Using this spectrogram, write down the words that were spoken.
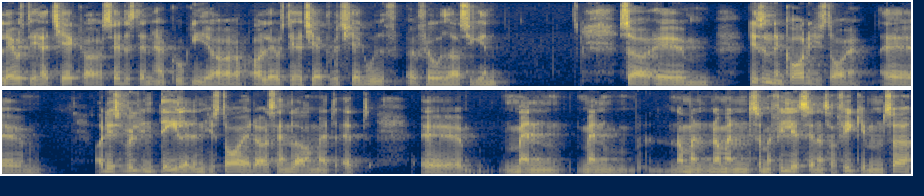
laves det her tjek og sættes den her cookie og, og laves det her tjek ved tjek ud øh, flowet også igen. Så øh, det er sådan den korte historie. Øh, og det er selvfølgelig en del af den historie, der også handler om, at, at øh, man, man, når, man, når man som affiliate sender trafik, jamen så,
